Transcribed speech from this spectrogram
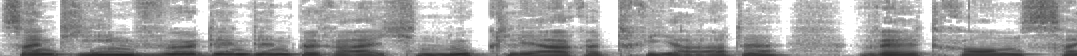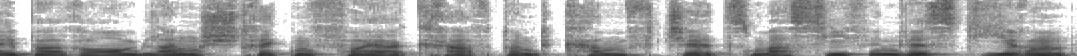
Sein Team würde in den Bereichen nukleare Triade, Weltraum, Cyberraum, Langstreckenfeuerkraft und Kampfjets massiv investieren,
